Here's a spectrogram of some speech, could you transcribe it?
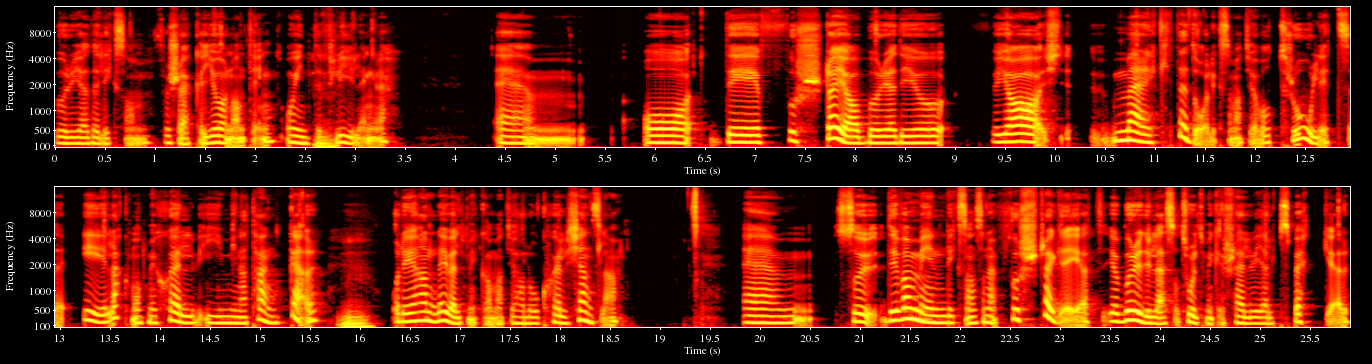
började liksom försöka göra någonting och inte Mm. fly längre. Ehm, och det första jag började ju, för jag märkte då liksom att jag var otroligt elak mot mig själv i mina tankar. Mm. Och det handlar ju väldigt mycket om att jag har låg självkänsla. Ehm, så det var min liksom sån första grej. Att jag började läsa otroligt mycket självhjälpsböcker.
